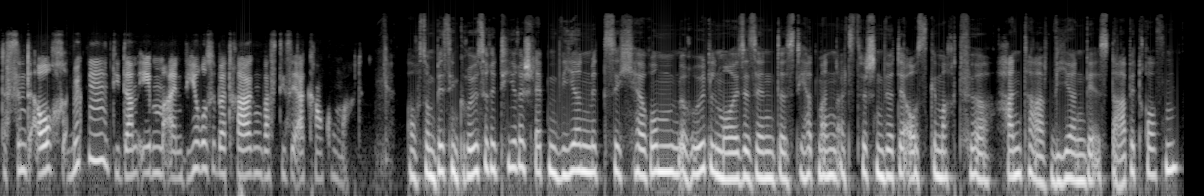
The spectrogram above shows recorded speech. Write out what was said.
Das sind auch Mücken, die dann eben ein Virus übertragen, was diese Erkrankung macht. Auch so ein bisschen größere Tiere schleppen Viren mit sich herum. Rötelmäuse sind das. Die hat man als Zwischenwirte ausgemacht für Hunter-Viren. Wer ist da betroffen?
